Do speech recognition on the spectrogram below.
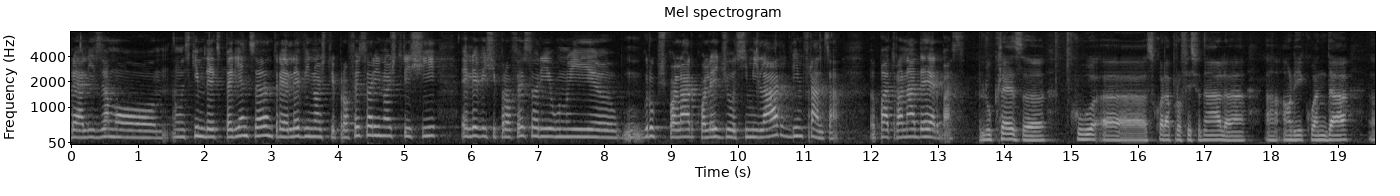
realizăm o, un schimb de experiență între elevii noștri, profesorii noștri și elevii și profesorii unui uh, grup școlar, colegiu similar din Franța, uh, patronat de Airbus. Lucrez uh, cu uh, școala profesională uh, Henri Coanda uh,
